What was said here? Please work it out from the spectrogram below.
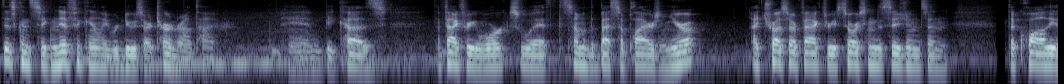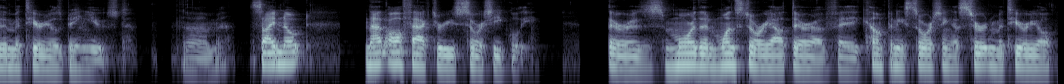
this can significantly reduce our turnaround time. And because the factory works with some of the best suppliers in Europe, I trust our factory sourcing decisions and the quality of the materials being used. Um, side note not all factories source equally. There is more than one story out there of a company sourcing a certain material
